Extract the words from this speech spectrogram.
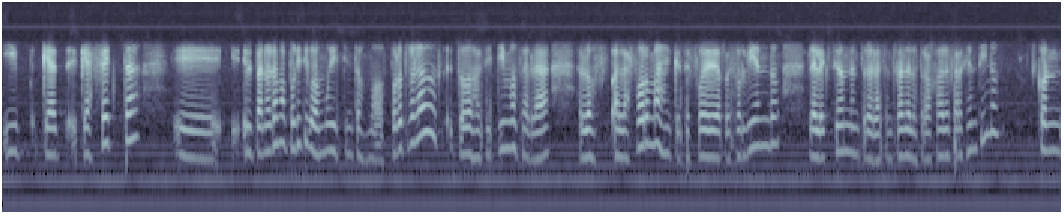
y que, que afecta eh, el panorama político de muy distintos modos. Por otro lado, todos asistimos a, la, a, los, a las formas en que se fue resolviendo la elección dentro de la Central de los Trabajadores Argentinos con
